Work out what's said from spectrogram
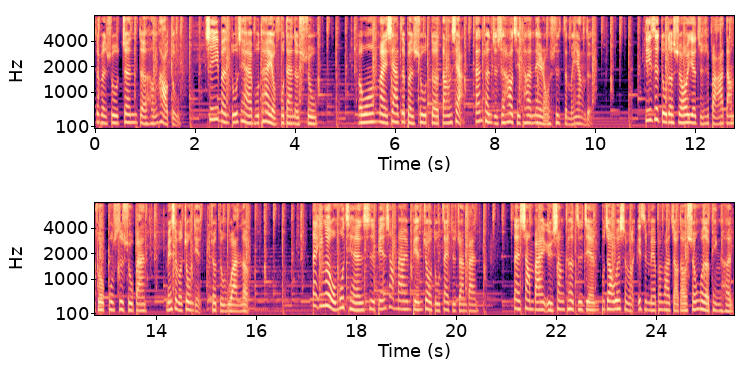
这本书真的很好读，是一本读起来不太有负担的书。而我买下这本书的当下，单纯只是好奇它的内容是怎么样的。第一次读的时候，也只是把它当做故事书般，没什么重点就读完了。但因为我目前是边上班边就读在职专班，在上班与上课之间，不知道为什么一直没有办法找到生活的平衡。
